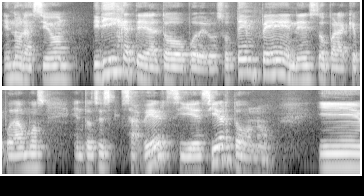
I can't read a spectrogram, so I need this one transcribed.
en oración, diríjate al Todopoderoso, ten fe en esto para que podamos entonces saber si es cierto o no. Y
